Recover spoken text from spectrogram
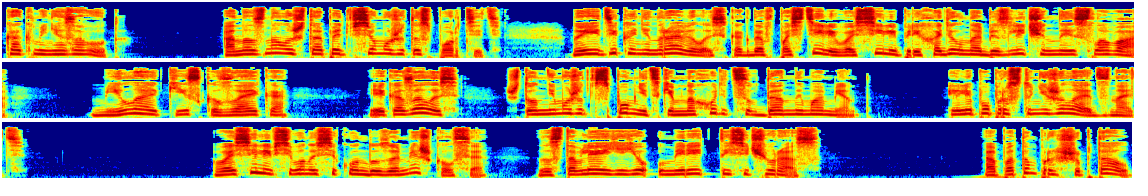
Как меня зовут?» Она знала, что опять все может испортить, но ей дико не нравилось, когда в постели Василий переходил на обезличенные слова «милая киска, зайка». Ей казалось, что он не может вспомнить, с кем находится в данный момент, или попросту не желает знать. Василий всего на секунду замешкался, заставляя ее умереть тысячу раз, а потом прошептал,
